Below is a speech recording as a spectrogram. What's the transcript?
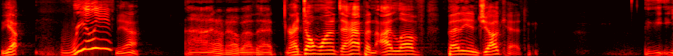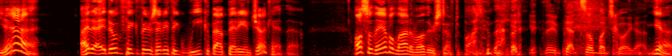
Yep. Really? Yeah. Uh, I don't know about that. I don't want it to happen. I love Betty and Jughead. Yeah. I, I don't think there's anything weak about Betty and Jughead, though. Also, they have a lot of other stuff to bond about. They've got so much going on. Yeah.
